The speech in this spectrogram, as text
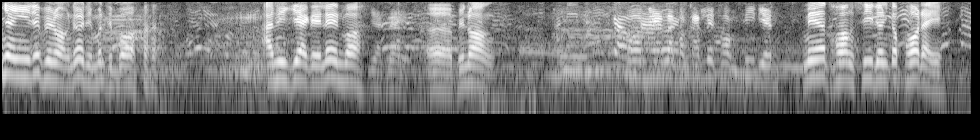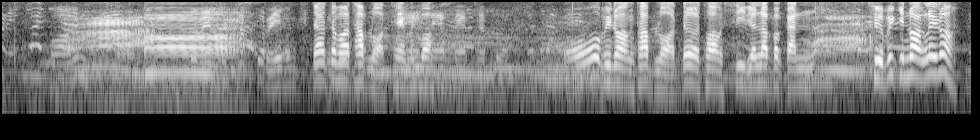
ใหญ่เด้อพี่น้องเด้อนี่มันสิบ่ อันนี้แยกได้เล่นบ่อยากได้เออพี่น้อง อันนี้มันเก่าพ่อหาแม่ร้รัอบยประกันเลยท้องสี่เดือนแม่ทอง4เดือนกับพ่อใดพ่อมันตัวไหนมันทับตัว ไหนมันแต่แต่ว่าทับหลอดแทนมันบ่แม่แม่ทับหลอดโอ้พี่น้องทับหลอดเด้อทอง4เดือนรับประกันซื้อไปกินน้องเลยเนาะเอ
